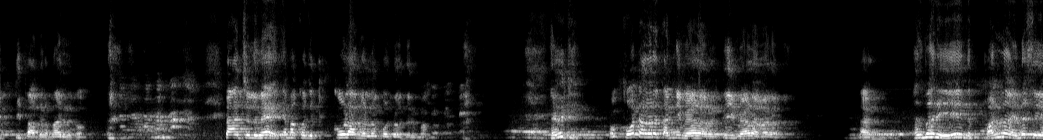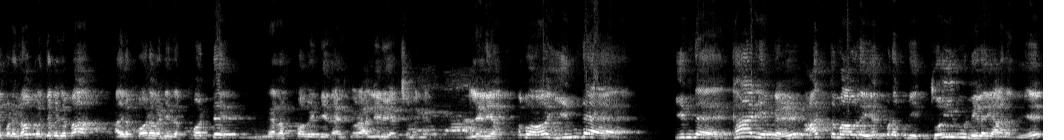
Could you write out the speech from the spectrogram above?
எட்டி பார்க்குற மாதிரி இருக்கும். நான் சொல்லுவேன் ஏமா கொஞ்சம் கூழாங்கல்லும் கொண்டு வந்துருமா எதுக்கு போட்டா தானே தண்ணி மேலே வரும் டீ மேலே வரும். அது மாதிரி இந்த பள்ளம் என்ன செய்யப்படணும் கொஞ்சம் கொஞ்சமா அதுல போட வேண்டியதை போட்டு நிரப்ப வேண்டியதா இருக்கு. ஒரு அல்லிலியா சொல்லுங்க. இல்லையா அப்போ இந்த இந்த காரியங்கள் ஆத்மாவில் ஏற்படக்கூடிய தொய்வு நிலையானது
